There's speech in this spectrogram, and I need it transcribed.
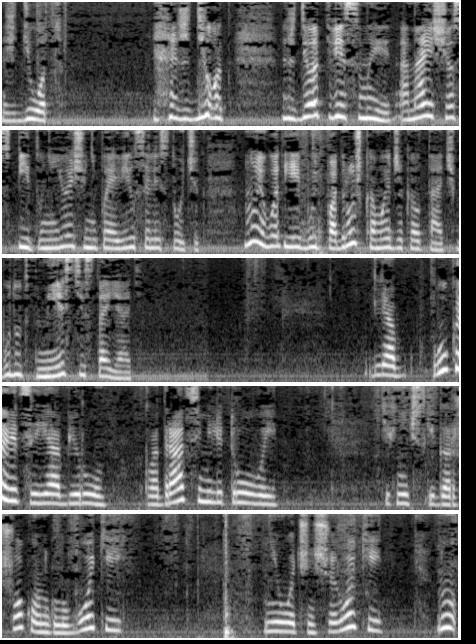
ждет, ждет, ждет весны. Она еще спит, у нее еще не появился листочек. Ну и вот ей будет подружка Magical Touch. Будут вместе стоять. Для луковицы я беру квадрат 7-литровый, технический горшок, он глубокий, не очень широкий. Ну,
